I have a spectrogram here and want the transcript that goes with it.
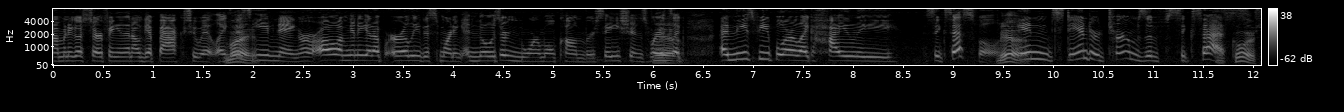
I'm gonna go surfing, and then I'll get back to it like this evening, or oh, I'm gonna get up early this morning. And those are normal conversations where it's like, and these people are like highly successful Yeah. in standard terms of success. of course.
